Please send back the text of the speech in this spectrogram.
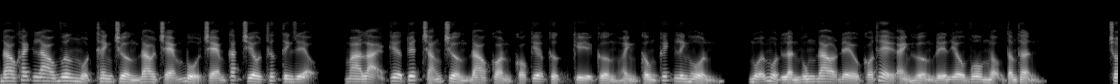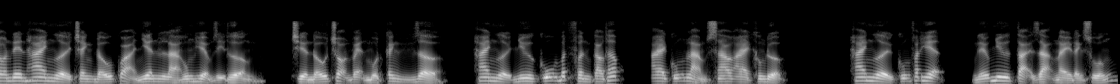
Đao khách lao vương một thanh trường đao chém bổ chém cắt chiêu thức tinh diệu, mà lại kia tuyết trắng trường đao còn có kia cực kỳ cường hoành công kích linh hồn, mỗi một lần vung đao đều có thể ảnh hưởng đến yêu vô ngộng tâm thần. Cho nên hai người tranh đấu quả nhiên là hung hiểm dị thường, chiến đấu trọn vẹn một canh giờ, hai người như cũ bất phân cao thấp, ai cũng làm sao ai không được. Hai người cũng phát hiện, nếu như tại dạng này đánh xuống,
